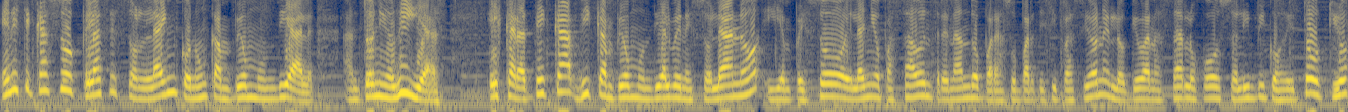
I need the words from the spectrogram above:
En este caso, clases online con un campeón mundial, Antonio Díaz. Es karateca, bicampeón mundial venezolano y empezó el año pasado entrenando para su participación en lo que van a ser los Juegos Olímpicos de Tokio,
